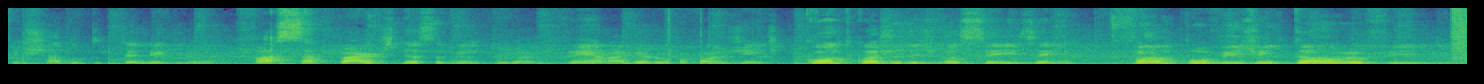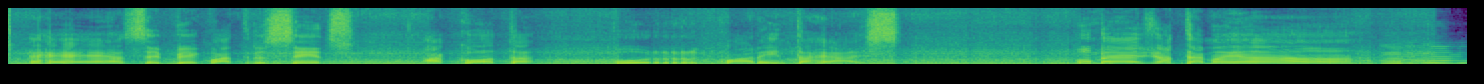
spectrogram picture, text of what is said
fechado do Telegram. Faça parte dessa aventura. Venha na garupa com a gente. Conto com a ajuda de vocês, hein? Vamos pro vídeo então, meu filho. É, a CB400, a cota por 40 reais. Um beijo, até amanhã!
